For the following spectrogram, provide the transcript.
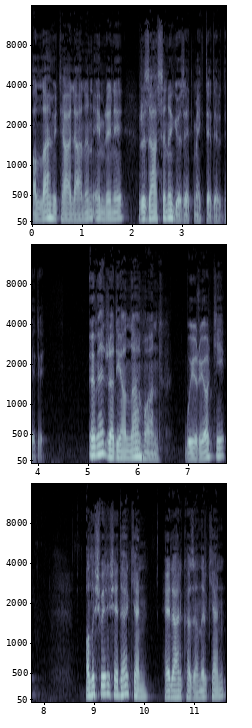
Allahü Teala'nın emrini, rızasını gözetmektedir dedi. Ömer radıyallahu an buyuruyor ki: Alışveriş ederken, helal kazanırken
